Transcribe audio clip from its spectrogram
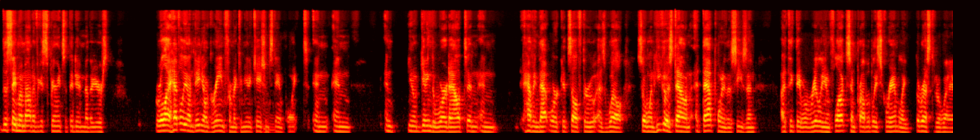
the same amount of experience that they did in other years rely heavily on Daniel Green from a communication mm-hmm. standpoint and and and you know getting the word out and and having that work itself through as well. So when he goes down at that point of the season, I think they were really in flux and probably scrambling the rest of the way.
